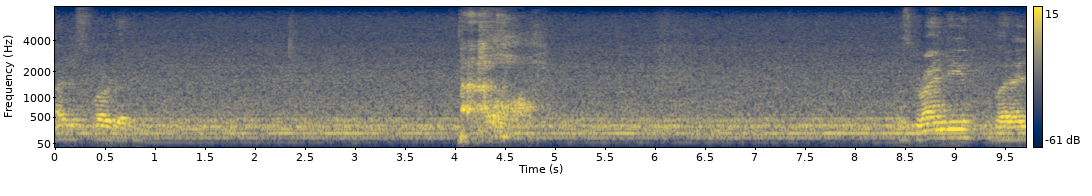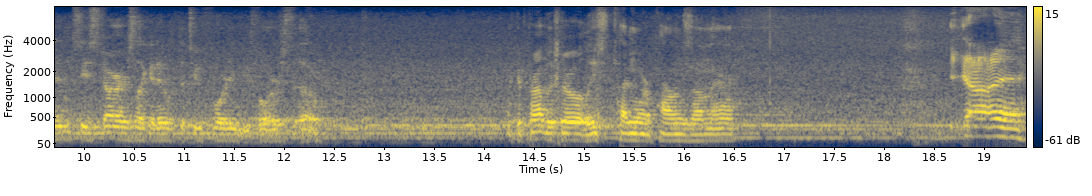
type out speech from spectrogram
I just farted. It was grindy, but I didn't see stars like I did with the 240 before, so could probably throw at least 10 more pounds on there. Yeah.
